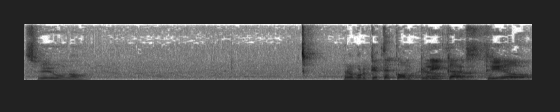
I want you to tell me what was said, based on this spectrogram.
Sí, uno. ¿Pero por qué te complicas, tío?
